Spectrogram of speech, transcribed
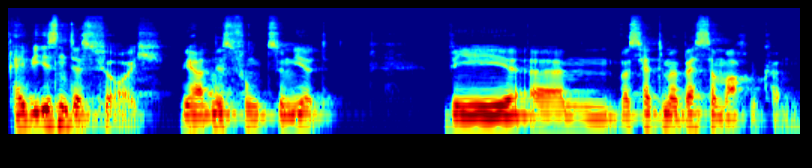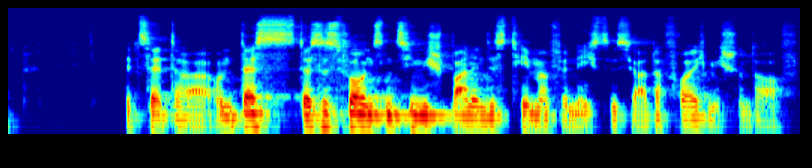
Hey, wie ist denn das für euch? Wie hat denn das funktioniert? Wie, ähm, was hätte man besser machen können? Etc. Und das, das ist für uns ein ziemlich spannendes Thema für nächstes Jahr. Da freue ich mich schon drauf.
